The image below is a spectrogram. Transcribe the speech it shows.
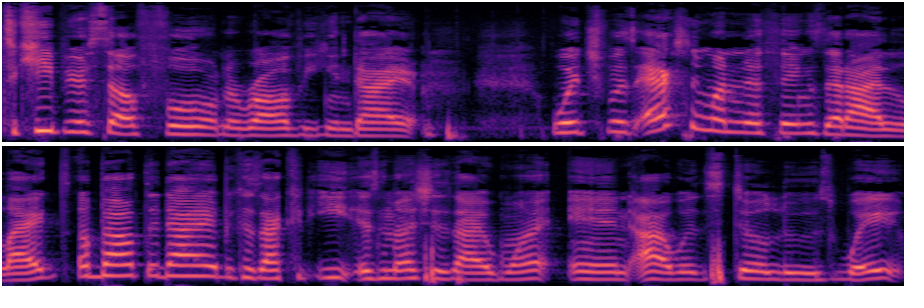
to keep yourself full on a raw vegan diet, which was actually one of the things that I liked about the diet because I could eat as much as I want and I would still lose weight.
